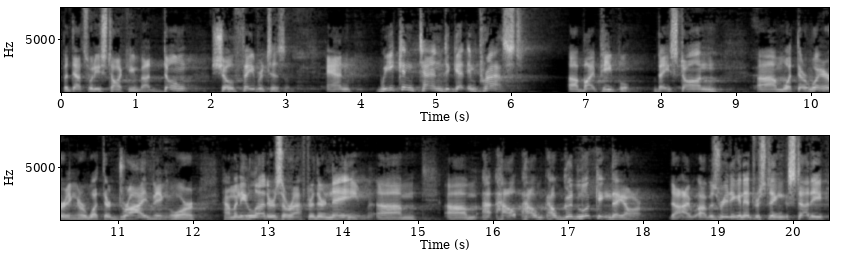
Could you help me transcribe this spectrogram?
but that's what he's talking about. Don't show favoritism. And we can tend to get impressed uh, by people based on um, what they're wearing or what they're driving or how many letters are after their name, um, um, how, how, how good looking they are. I, I was reading an interesting study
